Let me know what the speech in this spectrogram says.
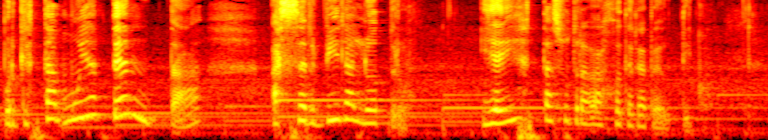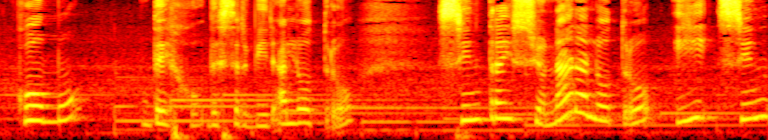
Porque está muy atenta a servir al otro. Y ahí está su trabajo terapéutico. ¿Cómo dejo de servir al otro sin traicionar al otro y sin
